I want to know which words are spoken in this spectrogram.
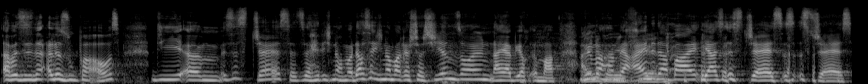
Aber sie sehen alle super aus. Die, ähm, ist es Jazz? Das hätte ich noch mal, das hätte ich noch mal recherchieren sollen. Naja, wie auch immer. Wir haben wir eine dabei, ja, es ist Jazz, es ist Jazz.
